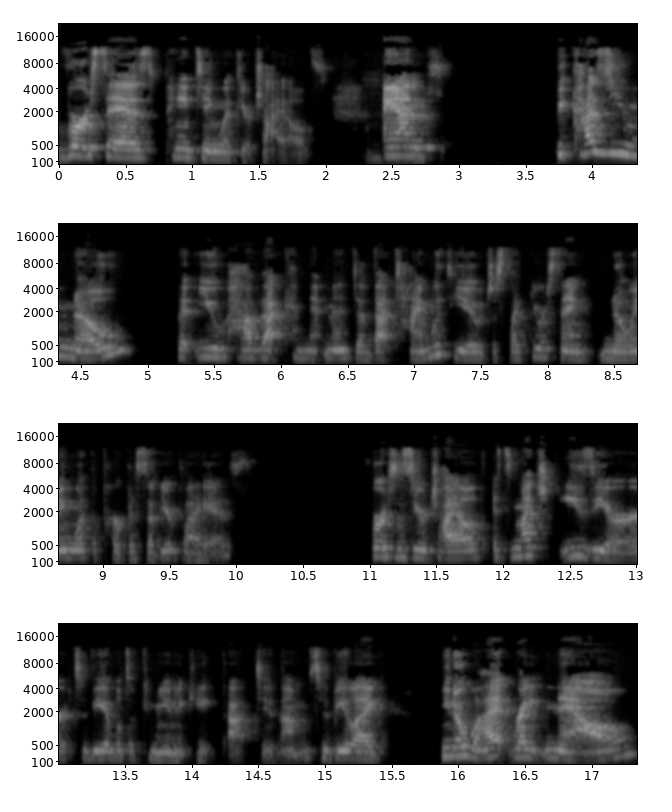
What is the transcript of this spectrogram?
versus painting with your child. Mm-hmm. And because you know that you have that commitment of that time with you, just like you were saying, knowing what the purpose of your play is versus your child, it's much easier to be able to communicate that to them. To be like, you know what, right now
